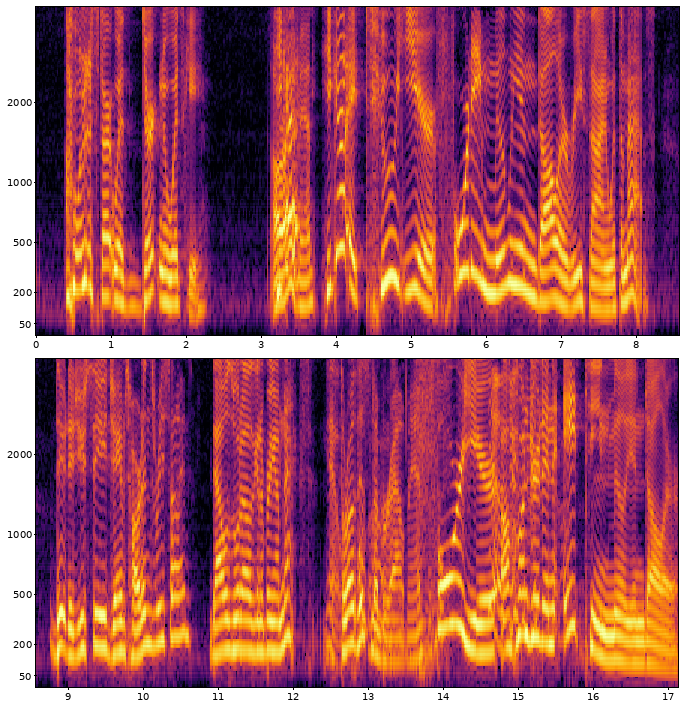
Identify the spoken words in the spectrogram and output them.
I wanted to start with Dirk Nowitzki. All He right, got- man. He got a two-year, forty million dollar re-sign with the Mavs. Dude, did you see James Harden's resign? That was what I was going to bring up next. Yeah, Throw this number out, man. Four-year, Yeah, Dirk hundred and eighteen million dollar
